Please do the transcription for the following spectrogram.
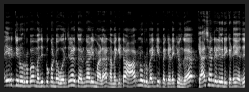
ஆயிரத்தி நூறுரூபா மதிப்பு கொண்ட ஒரிஜினல் கருங்காலி மாலை நம்ம கிட்ட 600 ரூபாய்க்கு இப்போ கிடைக்குங்க. கேஷ் ஆன் டெலிவரி கிடையாது.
